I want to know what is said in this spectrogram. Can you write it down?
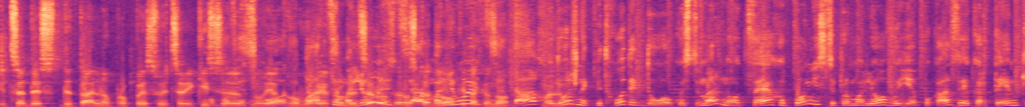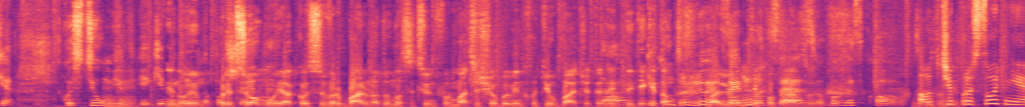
І це десь детально прописується в якісь, е, ну як говорять, да, як це роз- розкадровки, так і воно да, художник підходить до костюмерного цеху, повністю промальовує, показує картинки костюмів, які І, потрібно ну, і при пошити. цьому якось вербально доносить цю інформацію, що би він хотів бачити. Не, Так, не тільки і там контролює малюнки процес, показує. обов'язково. А от чи Зрозумів. присутні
